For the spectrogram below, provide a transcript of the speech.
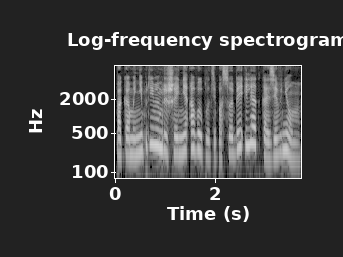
пока мы не примем решение о выплате пособия или отказе в нем.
